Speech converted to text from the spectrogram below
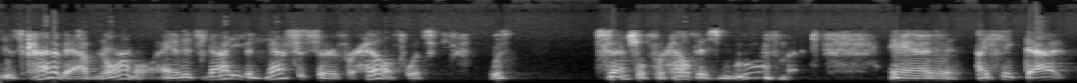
is kind of abnormal and it's not even necessary for health. What's, what's essential for health is movement. And I think that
